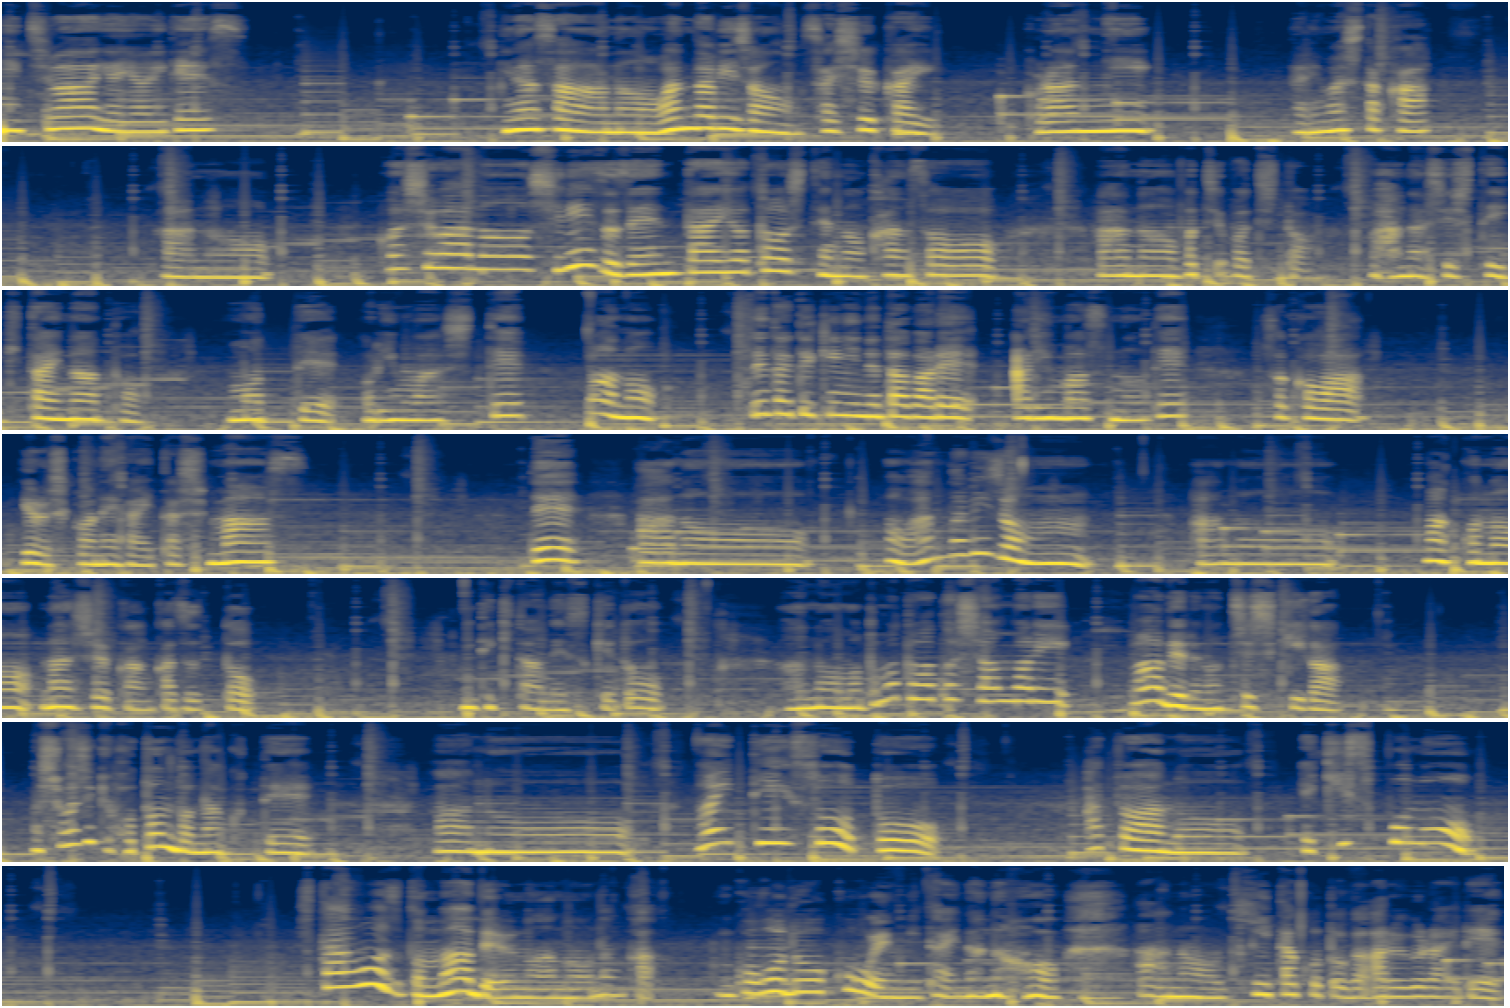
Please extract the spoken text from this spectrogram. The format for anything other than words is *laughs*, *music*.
んにちは、やよいです。皆さん、あのワンダビジョン最終回ご覧になりましたか？あの今週はあのシリーズ全体を通しての感想をあのぼちぼちとお話ししていきたいなと思っておりまして、まあ、あの全体的にネタバレありますのでそこはよろしくお願いいたします。であのま、ワンダビジョンあのまあこの何週間かずっと見てきたんですけどもともと私あんまりマーベルの知識が正直ほとんどなくてあのマイティー・ソーとあとあのエキスポの「スター・ウォーズ」とマーベルのあのなんか合同公演みたいなのをあの聞いたことがあるぐらいで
